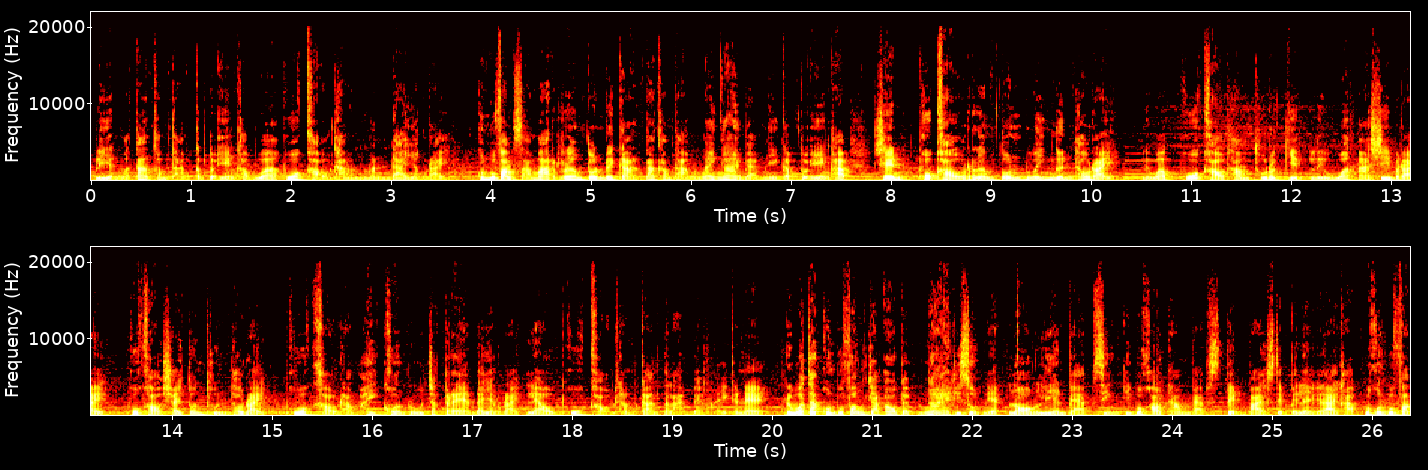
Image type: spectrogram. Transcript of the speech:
เปลี่ยนมาตั้งคำถามกับตัวเองครับว่าพวกเขาทำมันได้อย่างไรคุณผู้ฟังสามารถเริ่มต้นด้วยการตั้งคำถามง่าย ๆ แบบนี้กับตัวเองครับ เช่น พวกเขาเริ่มต้นด้วยเงินเท่าไหร่ หรือว่าพวกเขาทำธุรกิจหรือว่าอาชีพอะไร พวกเขาใช้ต้นทุนเท่าไหร่ พวกเขาทำให้คนรู้จักแบรนด์ได้อย่างไร แล้วพวกเขาทำการตลาดแบบไหนกันแน่ หรือว่าถ้าคุณผู้ฟังจะเอาแบบง่ายที่สุดเนี่ยลองเรียนแบบสิ่งที่พวกเขาทำแบบ step by step ไปเลยก็ได้ครับ เมื่อคุณผู้ฟัง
